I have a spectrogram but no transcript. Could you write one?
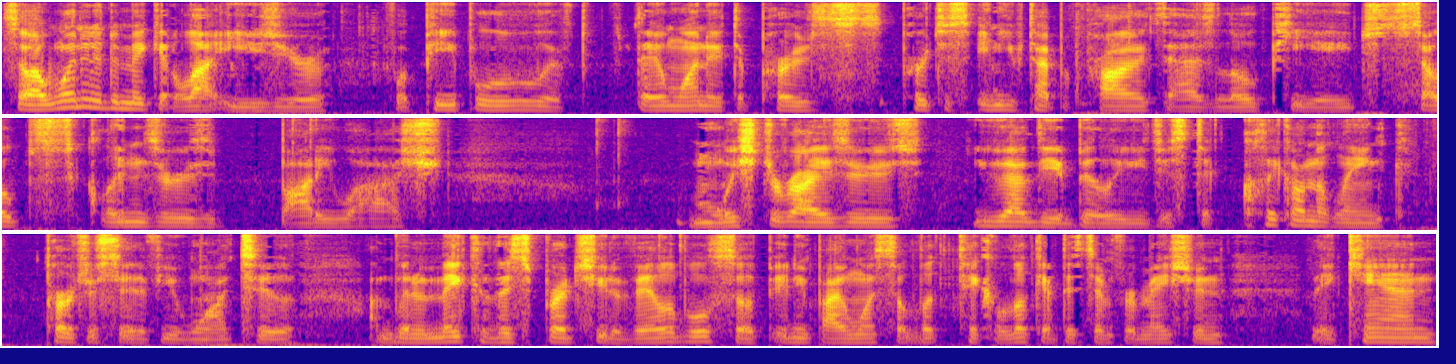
so I wanted to make it a lot easier for people if they wanted to purchase, purchase any type of product that has low pH, soaps, cleansers, body wash, moisturizers, you have the ability just to click on the link, purchase it if you want to. I'm going to make this spreadsheet available so if anybody wants to look, take a look at this information, they can.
